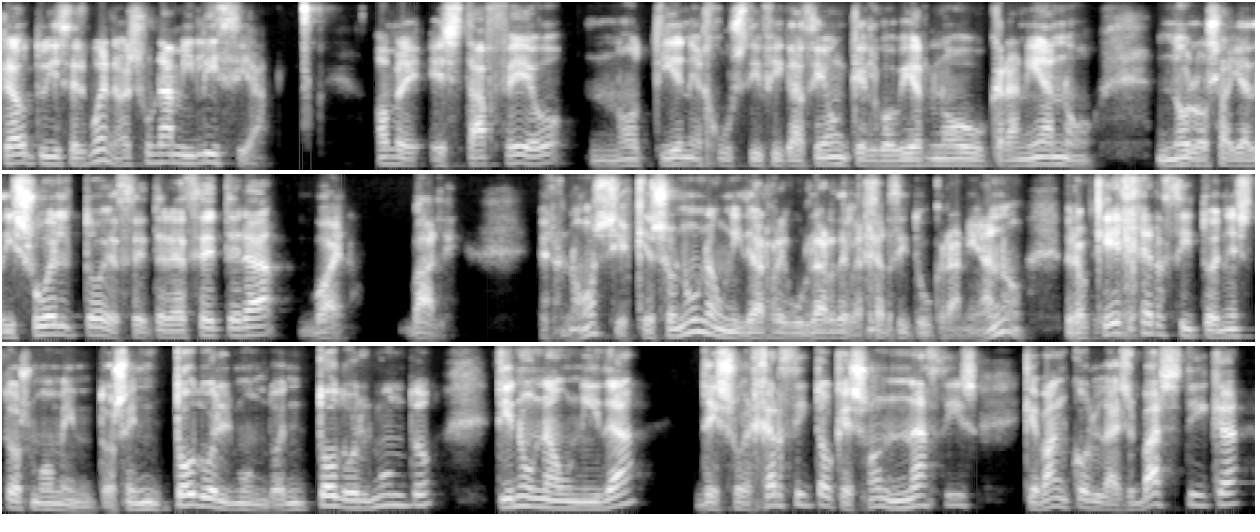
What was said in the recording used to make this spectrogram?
claro, tú dices, bueno, es una milicia. Hombre, está feo, no tiene justificación que el gobierno ucraniano no los haya disuelto, etcétera, etcétera. Bueno, vale. Pero no, si es que son una unidad regular del ejército ucraniano. Pero ¿qué ejército en estos momentos, en todo el mundo, en todo el mundo, tiene una unidad de su ejército que son nazis, que van con la esvástica.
